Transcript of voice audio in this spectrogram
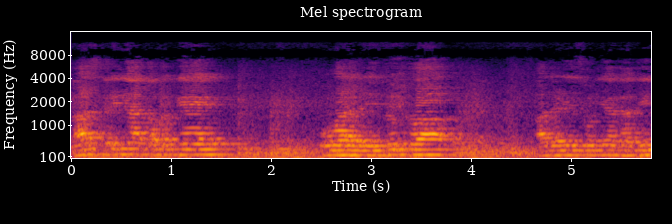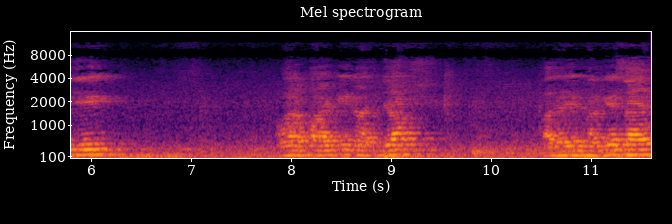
ખાસ કરીને આ તબક્કે હું મારા નેતૃત્વ આદરણીય સોનિયા ગાંધીજી અમારા પાર્ટીના અધ્યક્ષ આદરણીય ખરગે સાહેબ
